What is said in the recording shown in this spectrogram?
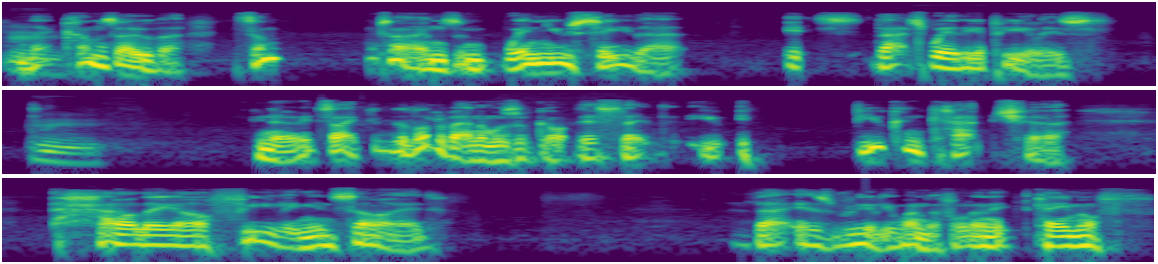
And that comes over sometimes. And when you see that, it's that's where the appeal is. You know, it's like a lot of animals have got this. That you, if you can capture how they are feeling inside, that is really wonderful. And it came off.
